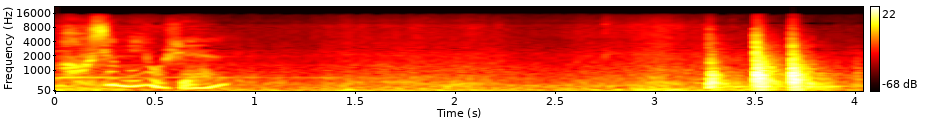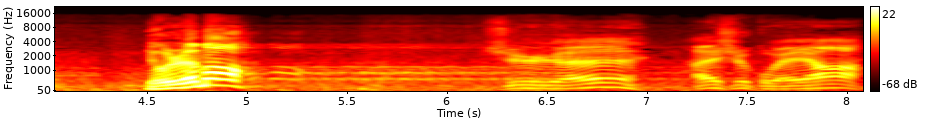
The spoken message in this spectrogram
好像没有人，有人吗？是人还是鬼啊？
